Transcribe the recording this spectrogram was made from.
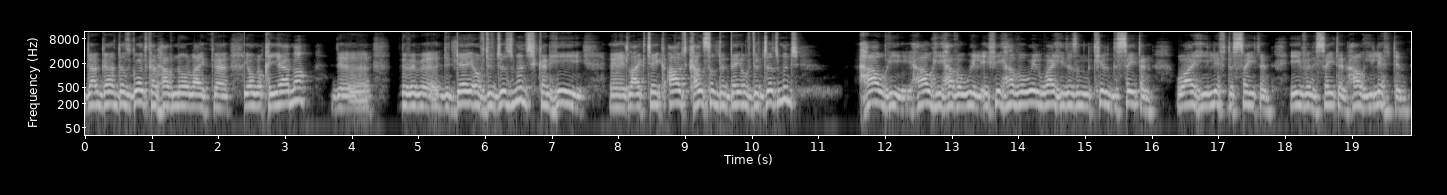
Does God can have no like uh, Yom al Qiyamah, the the, the day of the judgment? Can he uh, like take out, cancel the day of the judgment? How he how he have a will? If he have a will, why he doesn't kill the Satan? Why he left the Satan? Even Satan, how he left him?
